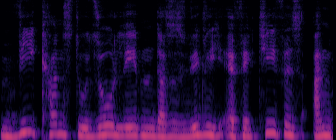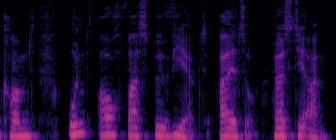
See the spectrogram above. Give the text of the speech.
Wie kannst du so leben, dass es wirklich effektiv ist, ankommt und auch was bewirkt? Also, hörst dir an.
